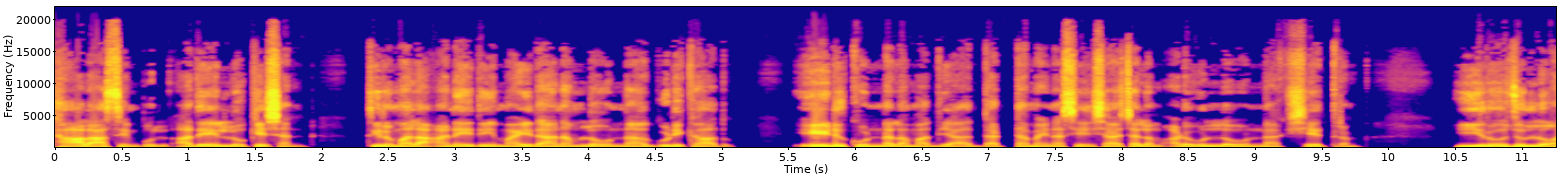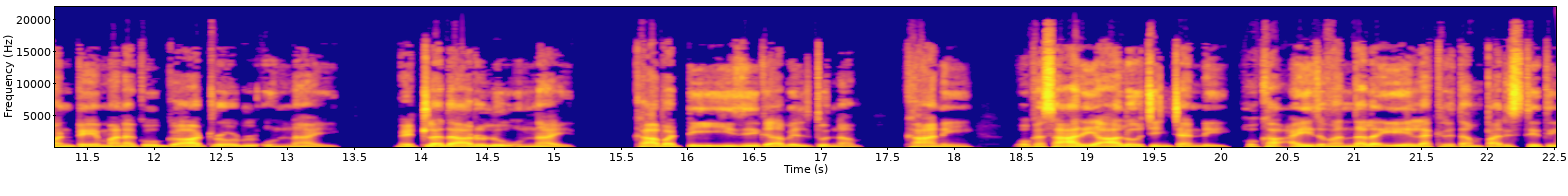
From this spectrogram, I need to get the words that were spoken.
చాలా సింపుల్ అదే లొకేషన్. తిరుమల అనేది మైదానంలో ఉన్న గుడి కాదు. ఏడు కొండల మధ్య దట్టమైన శేషాచలం అడవుల్లో ఉన్న క్షేత్రం. ఈ రోజుల్లో అంటే మనకు ఘాట్ రోడ్లు ఉన్నాయి మెట్లదారులు ఉన్నాయి. కాబట్టి ఈజీగా వెళ్తున్నాం. కానీ ఒకసారి ఆలోచించండి ఒక ఐదు వందల ఏళ్ళ క్రితం పరిస్థితి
